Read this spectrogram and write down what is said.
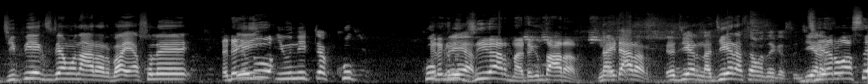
জিপিএক্স যেমন আর আর। ভাই আসলে এটা কিন্তু- ইউনিটটা খুব খুব জিআর না এটা কিন্তু আর আর না এটা আর আর এটা জিআর না জিআর আছে আমাদের কাছে জিআর জিআরও আছে।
